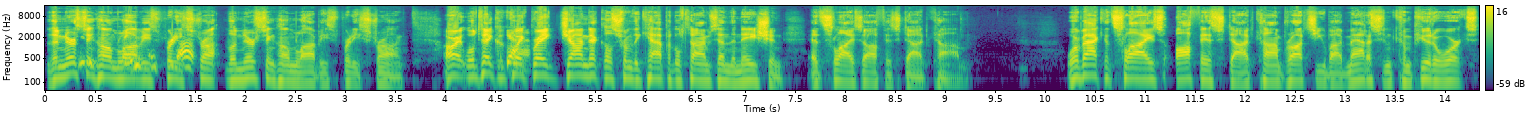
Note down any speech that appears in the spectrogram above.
the, the, nursing home lobby is pretty strong. The nursing home lobby is pretty strong. All right, we'll take a yeah. quick break. John Nichols from the Capital Times and the Nation at slysoffice.com. We're back at slysoffice.com, brought to you by Madison Computer Works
